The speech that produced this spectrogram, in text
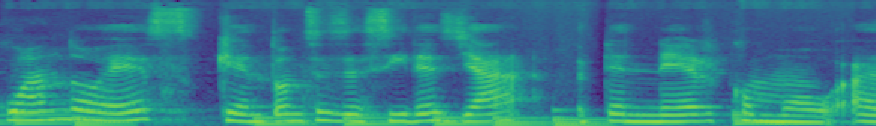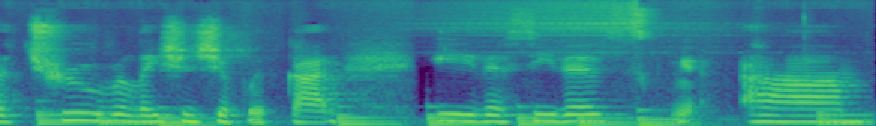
¿Cuándo es que entonces decides ya tener como a true relationship with God y decides um,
